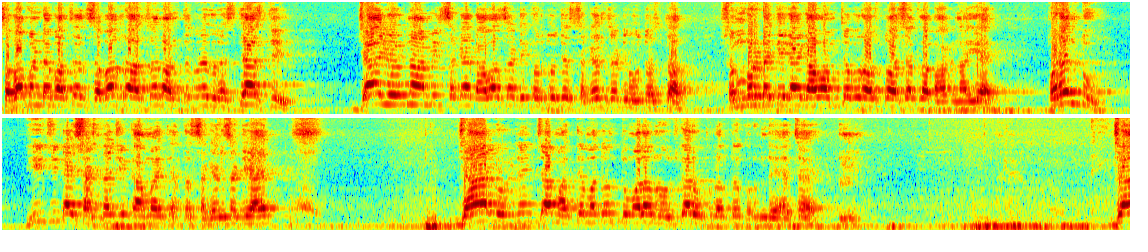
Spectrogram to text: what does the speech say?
सभामंडप असेल सभागृह असेल अंतर्गत रस्ते असतील ज्या योजना आम्ही सगळ्या गावासाठी करतो ते सगळ्यांसाठी होत असतात. शंभर टक्के काय गाव आमच्याबरोबर असतो अशातला भाग नाही आहे परंतु ही जी काही शासनाची कामं आहेत ती आता सगळ्यांसाठी आहेत. ज्या योजनेच्या माध्यमातून तुम्हाला रोजगार उपलब्ध करून द्यायचा आहे. ज्या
